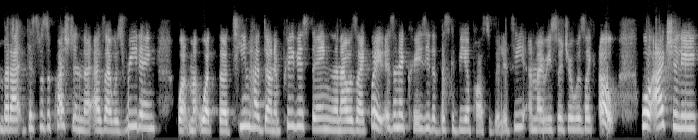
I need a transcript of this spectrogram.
but I, this was a question that as I was reading what my, what the team had done in previous things, and I was like, wait, isn't it crazy that this could be a possibility? And my researcher was like, oh, well, actually,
